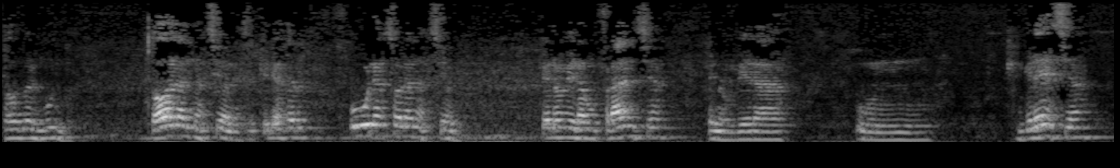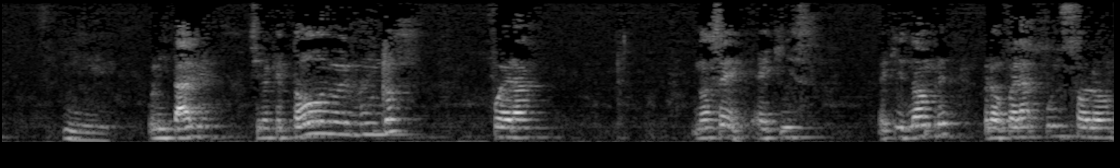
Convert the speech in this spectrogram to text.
todo el mundo, todas las naciones. Quería hacer una sola nación. Que no hubiera un Francia, que no hubiera un Grecia, ni un Italia, sino que todo el mundo fuera, no sé, X, X nombre, pero fuera un solo,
